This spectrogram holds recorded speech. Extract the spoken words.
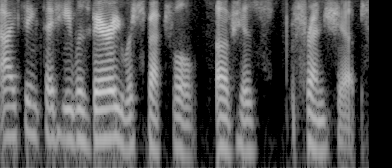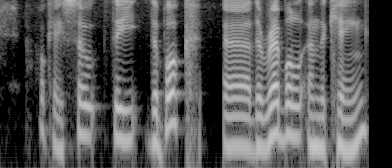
I think that he was very respectful of his friendships. Okay, so the the book, uh, "The Rebel and the King,"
